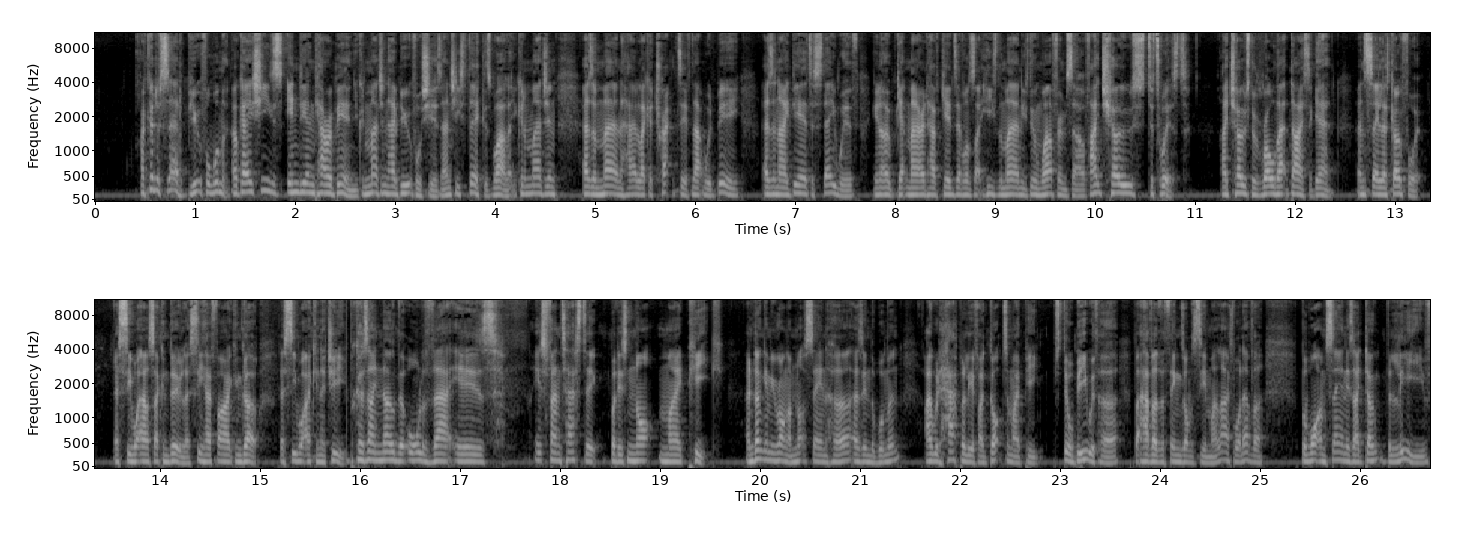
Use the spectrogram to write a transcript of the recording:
I could have said, beautiful woman. Okay, she's Indian Caribbean. You can imagine how beautiful she is, and she's thick as well. Like, you can imagine as a man how like attractive that would be as an idea to stay with. You know, get married, have kids. Everyone's like, he's the man. He's doing well for himself. I chose to twist. I chose to roll that dice again and say, let's go for it. Let's see what else I can do. Let's see how far I can go. Let's see what I can achieve. Because I know that all of that is it's fantastic, but it's not my peak. And don't get me wrong, I'm not saying her as in the woman. I would happily, if I got to my peak, still be with her, but have other things obviously in my life, whatever. But what I'm saying is, I don't believe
